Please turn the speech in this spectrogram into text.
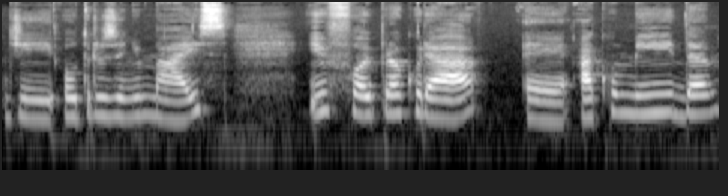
de outros animais e foi procurar é, a comida.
